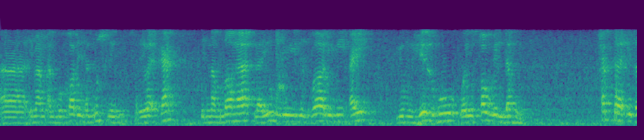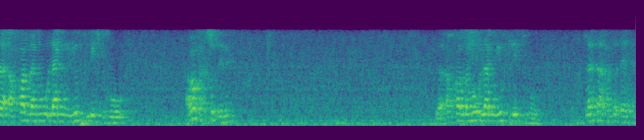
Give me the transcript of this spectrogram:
uh, Imam Al-Bukhari dan Muslim meriwayatkan innallaha la yumli lidh-dhalimi ay yumhilhu wa yutawwil lahu hatta idza aqadahu lam yuflithu. Apa maksud ini? Aqallahu lam yuflithu. Selesai maksud dia.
